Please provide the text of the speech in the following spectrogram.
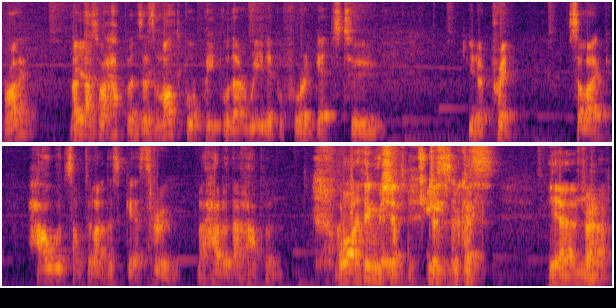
right? Like Yeah. that's what happens. There's multiple people that read it before it gets to, you know, print. So like, how would something like this get through? Like, how did that happen? Like, well, I think we should just because. Yeah, Mm. fair enough.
